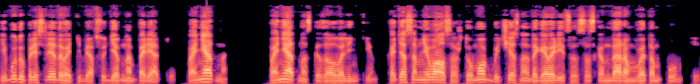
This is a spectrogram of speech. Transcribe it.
и буду преследовать тебя в судебном порядке. Понятно? «Понятно», — сказал Валентин, хотя сомневался, что мог бы честно договориться со Скандаром в этом пункте.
